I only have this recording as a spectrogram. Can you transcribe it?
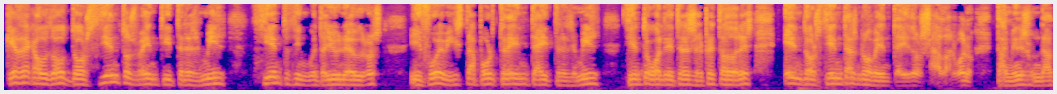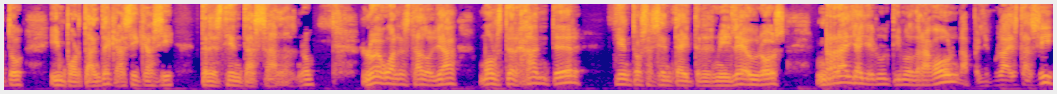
que recaudó 223.151 euros y fue vista por 33.143 espectadores en 292 salas. Bueno, también es un dato importante, casi, casi 300 salas, ¿no? Luego han estado ya Monster Hunter, 163.000 euros. Raya y el último dragón, la película esta sí,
